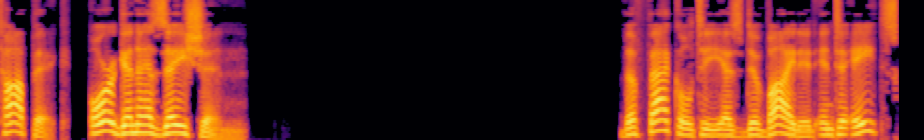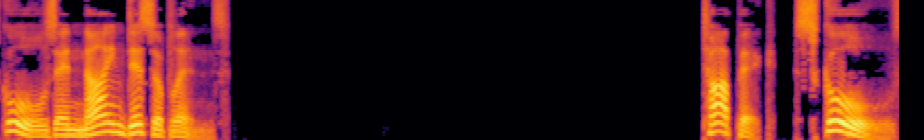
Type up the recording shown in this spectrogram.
Topic: Organization. The faculty is divided into eight schools and nine disciplines. Topic: Schools.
